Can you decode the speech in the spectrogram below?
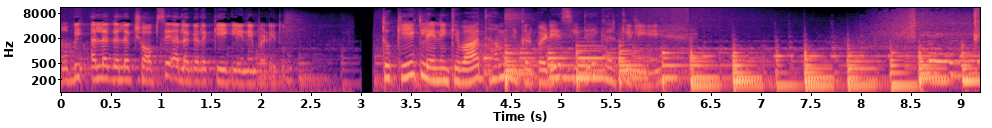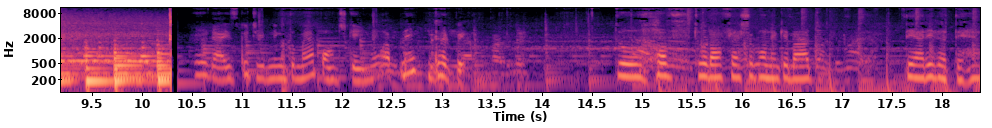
वो भी अलग अलग शॉप से अलग अलग केक लेने पड़े तो। तो केक लेने के बाद हम निकल पड़े सीधे घर के लिए। गुड इवनिंग तो मैं पहुँच गई हूँ अपने घर पे। तो अब थोड़ा फ्रेश अप होने के बाद तैयारी करते हैं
